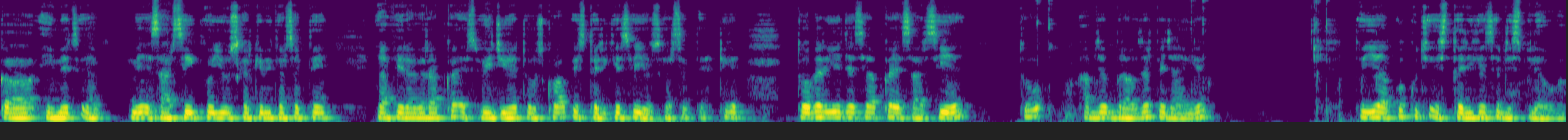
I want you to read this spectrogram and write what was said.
का इमेज में एस को यूज़ करके भी कर सकते हैं। या फिर अगर आपका एसवीजी है तो उसको आप इस तरीके से यूज़ कर सकते हैं, ठीक है? तो अगर ये जैसे आपका एसआरसी है तो आप जब ब्राउज़र पे जाएँगे तो ये आपको कुछ इस तरीके से डिस्प्ले होगा।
